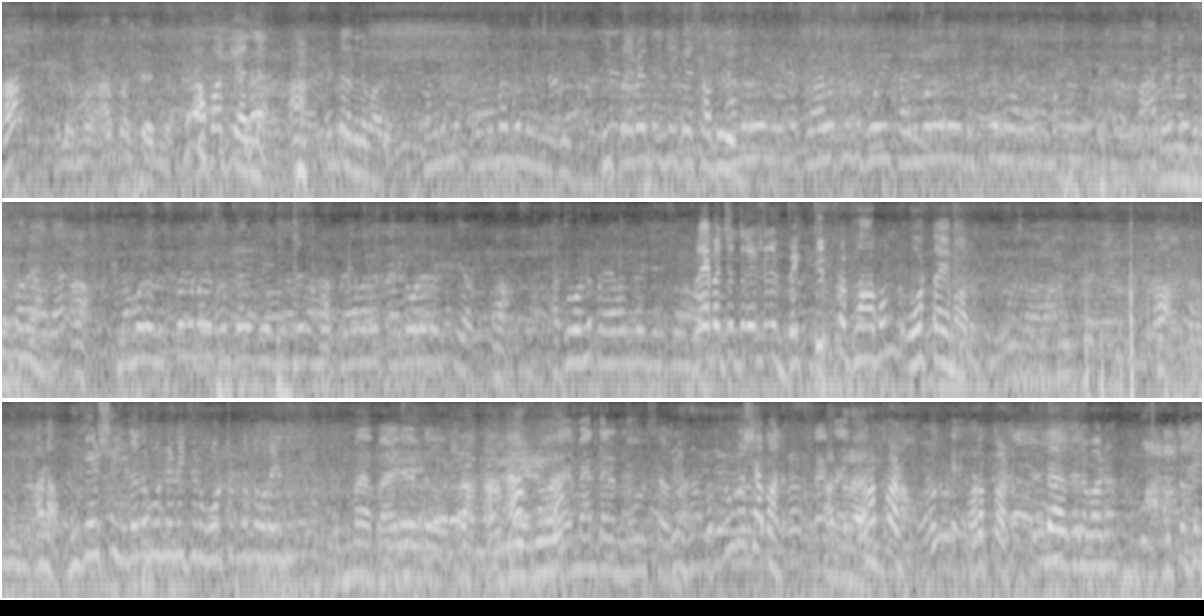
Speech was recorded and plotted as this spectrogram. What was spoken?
ആ? പാർട്ടി അല്ല. എന്താ നിലപാട്? ഈ പ്രേമേന്ദ്രൻ ജയിക്കാൻ സാധ്യത കേരളത്തിൽ പോയി കഴിവുള്ള അതുകൊണ്ട് പ്രേമചന്ദ്രന്റെ വ്യക്തിപ്രഭാവം വോട്ടായി മാറും ആണോ? മുകേഷ് ഇടതു മുന്നണിക്ക് ഒരു വോട്ടുണ്ടെന്ന് പറയുന്നു. നൂറ് ശതമാനം. ഉറപ്പാണോ? ഉറപ്പാണ്. എന്താ നിലപാട്? മൊത്തത്തിൽ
